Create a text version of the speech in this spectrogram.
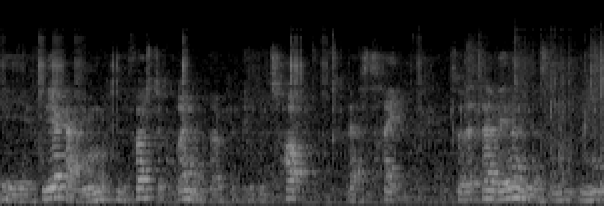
øh, flere gange i 1. Korintherbrev kapitel 12, vers 3. Så der, der vender vi os lige imod.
